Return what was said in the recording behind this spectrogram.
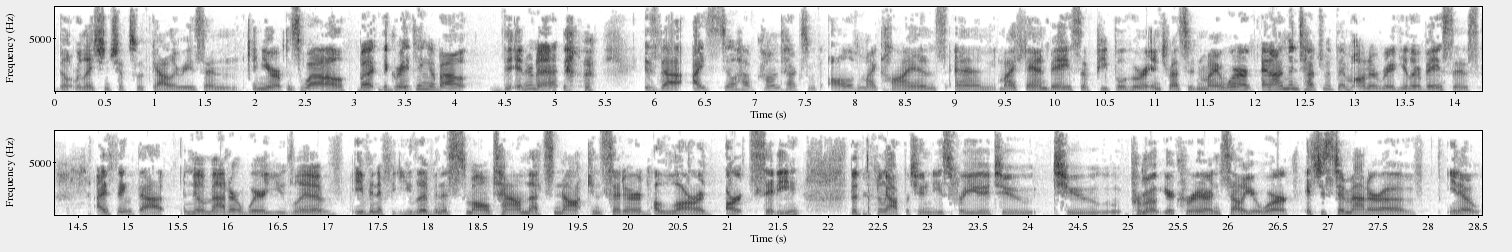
built relationships with galleries in, in Europe as well. But the great thing about the internet is that I still have contacts with all of my clients and my fan base of people who are interested in my work, and I'm in touch with them on a regular basis. I think that no matter where you live, even if you live in a small town that's not considered a large art city, there's definitely opportunities for you to to promote your career and sell your work. It's just a matter of you know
